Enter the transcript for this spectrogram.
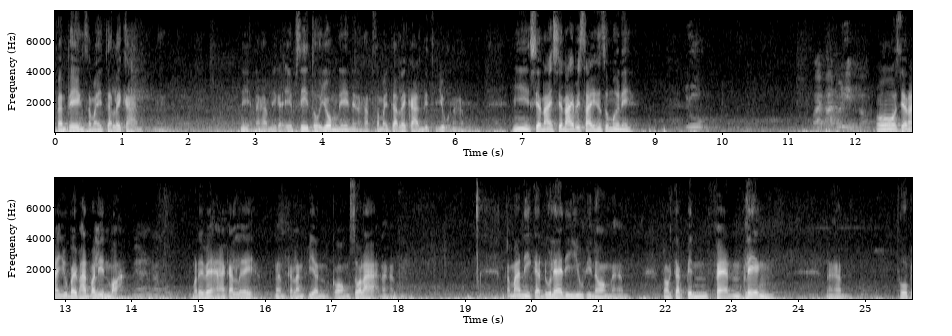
แฟนเพลงสมัยจัดรายการนะครับนี่นะครับนี่ก็ FC ตัวย่งนี้เนี่ยนะครับสมัยจัดรายการวิทยุนะครับ มีเสียนายเสียนายไปใส่ขึ้นสมือนี่อยู่สายพานธุรินทร์ครับโอ้เสียนายอยู่ใบพัดวาลินบ่แม่นครับผมมาได้ไปหากันเลยนั่นกำลังเปลี่ยนกองโซล่านะครับอาม่านี่ก็ดูแลดีอยู่พี่น้องนะครับ นอกจากเป็นแฟนเพลงนะครับโทรไป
